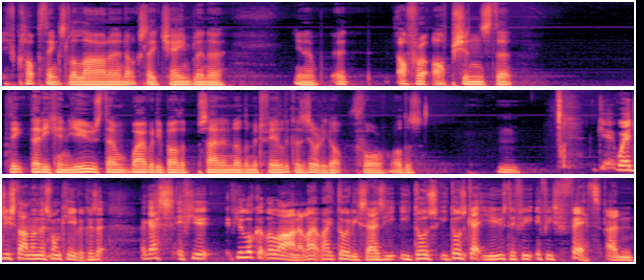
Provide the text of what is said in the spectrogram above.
if Klopp thinks Lallana and Oxlade Chamberlain are, you know, uh, offer options that the, that he can use, then why would he bother signing another midfielder? Because he's already got four others. Hmm. where do you stand on this one, Caoimhe? Because I guess if you if you look at Lallana, like like Doherty says, he, he does he does get used if he if he's fit and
